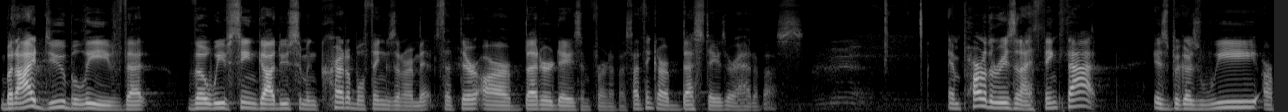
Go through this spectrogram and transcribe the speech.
But I do believe that though we've seen God do some incredible things in our midst, that there are better days in front of us. I think our best days are ahead of us. And part of the reason I think that is because we are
